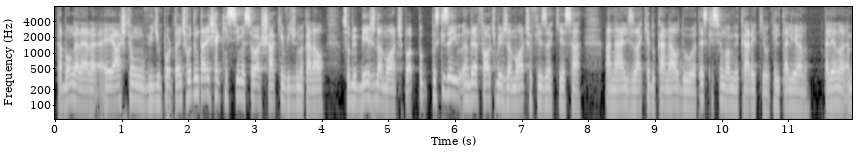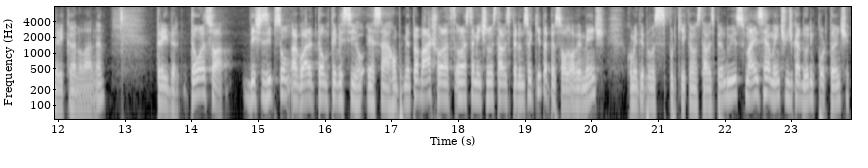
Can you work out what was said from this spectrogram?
tá bom, galera? Eu acho que é um vídeo importante. vou tentar deixar aqui em cima se eu achar aqui o vídeo no meu canal sobre Beijo da Morte. Pesquisa aí, André Fault, Beijo da Morte. Eu fiz aqui essa análise lá que é do canal do... Até esqueci o nome do cara aqui, aquele italiano. Italiano-americano lá, né? Trader. Então, olha só. DXY agora então teve esse essa rompimento para baixo. Honestamente não estava esperando isso aqui, tá pessoal? Obviamente, comentei para vocês por que, eu não estava esperando isso, mas realmente um indicador importante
